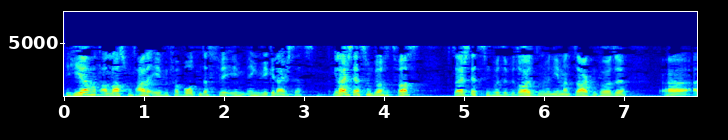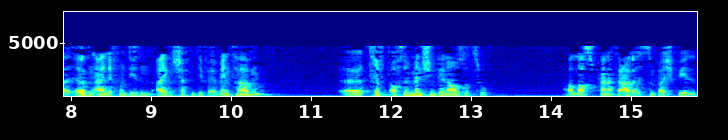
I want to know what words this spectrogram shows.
hier hat Allah subhanahu eben verboten, dass wir ihm irgendwie gleichsetzen. Gleichsetzung bedeutet was? Gleichsetzung würde bedeuten, wenn jemand sagen würde, äh, irgendeine von diesen Eigenschaften, die wir erwähnt haben, äh, trifft auf den Menschen genauso zu. Allah subhanahu wa ta'ala ist zum Beispiel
